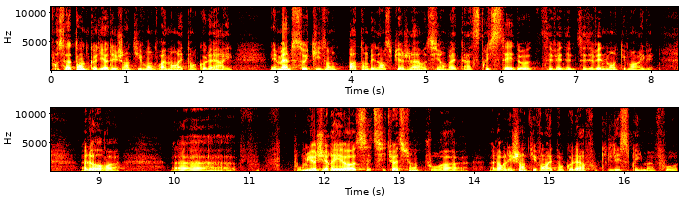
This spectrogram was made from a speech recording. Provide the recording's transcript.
faut s'attendre qu'il y a des gens qui vont vraiment être en colère et, et même ceux qui n'ont pas tombé dans ce piège-là aussi, on va être attristé de ces, événements qui vont arriver. Alors, euh, pour mieux gérer cette situation, pour alors les gens qui vont être en colère, faut qu'ils l'expriment, faut,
